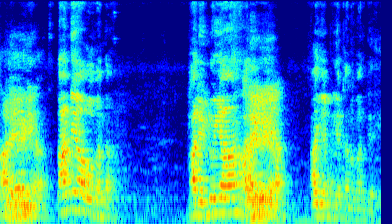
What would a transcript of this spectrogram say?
ਹਾਲੇਲੂਇਆ ਤਾਨਿਆ ਉਹ ਬੰਦਾ। ਹਾਲੇਲੂਇਆ। ਹਾਲੇਲੂਇਆ। ਆਈਏ ਆਪਣੀ ਅੱਖਾਂ ਬੰਦ ਕਰੀਏ।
